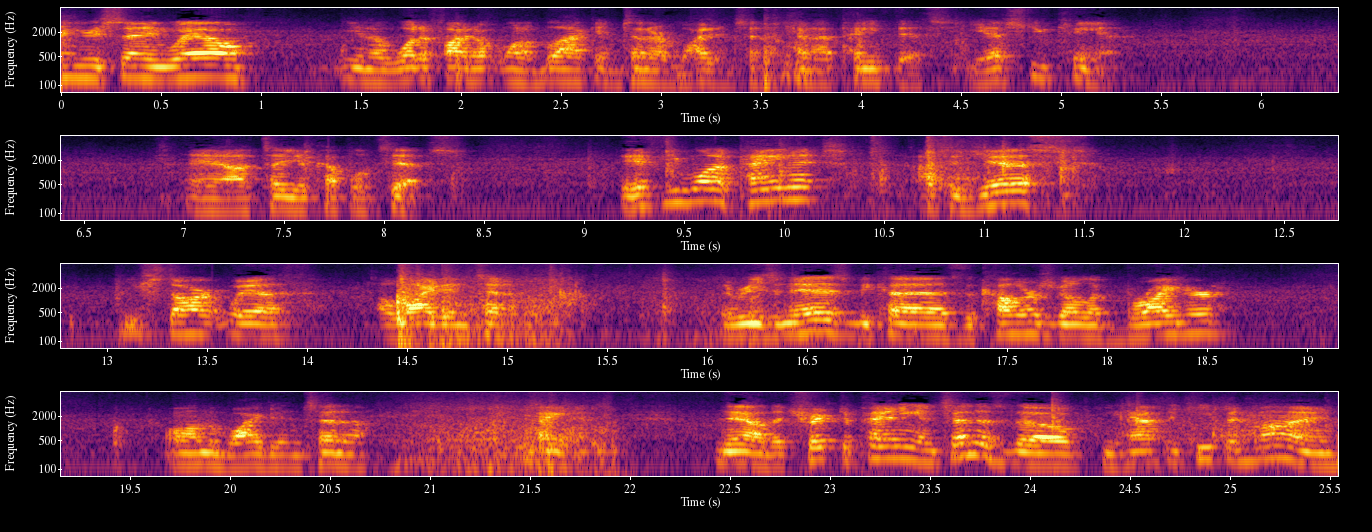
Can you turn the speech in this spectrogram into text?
of you are saying, well, you know, what if I don't want a black antenna or white antenna? Can I paint this? Yes, you can and I'll tell you a couple of tips. If you want to paint it, I suggest you start with a white antenna. The reason is because the color is going to look brighter on the white antenna. Now, the trick to painting antennas, though, you have to keep in mind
